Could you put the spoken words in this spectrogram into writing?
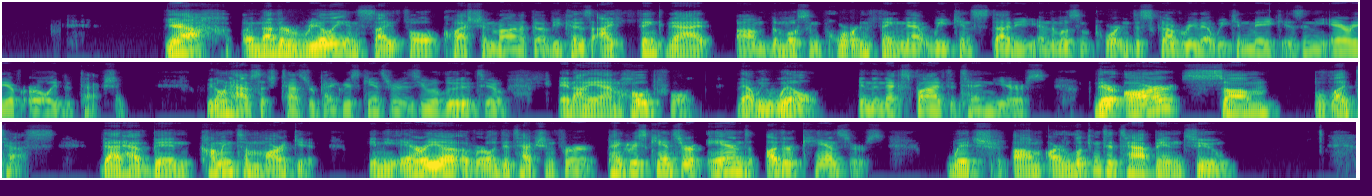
Yeah another really insightful question monica because i think that um, the most important thing that we can study and the most important discovery that we can make is in the area of early detection we don't have such tests for pancreas cancer as you alluded to. And I am hopeful that we will in the next five to 10 years. There are some blood tests that have been coming to market in the area of early detection for pancreas cancer and other cancers, which um, are looking to tap into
